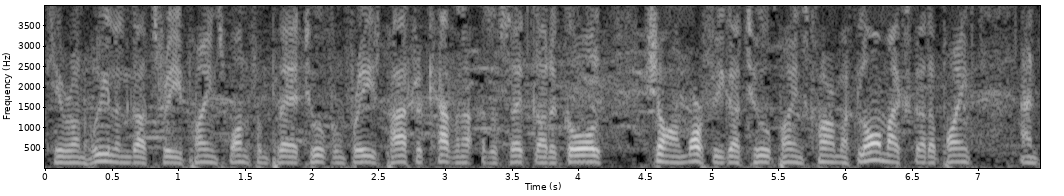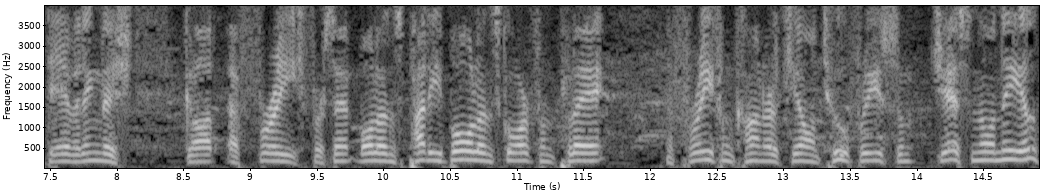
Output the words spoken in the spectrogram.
Kieran Whelan got three points, one from play, two from freeze. Patrick Kavanagh, as I've said, got a goal. Sean Murphy got two points. Cormac Lomax got a point. And David English got a free for St Mullins. Paddy Boland scored from play. A free from Conor Keogh, two frees from Jason O'Neill.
